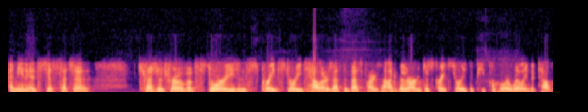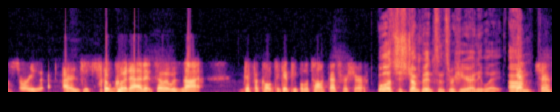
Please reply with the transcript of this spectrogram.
I mean, it's just such a treasure trove of stories and great storytellers. That's the best part. It's not like there are just great stories. The people who are willing to tell the stories are just so good at it. So it was not difficult to get people to talk. That's for sure. Well, let's just jump in since we're here anyway. yeah, Um, sure.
